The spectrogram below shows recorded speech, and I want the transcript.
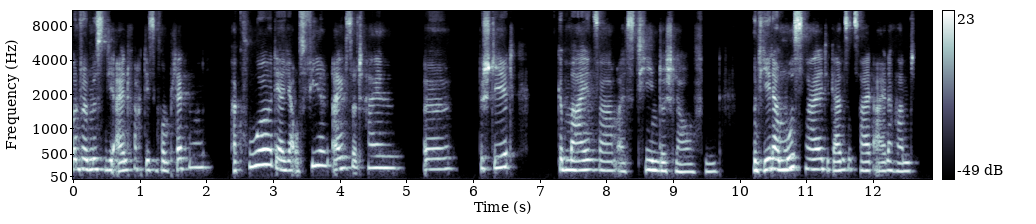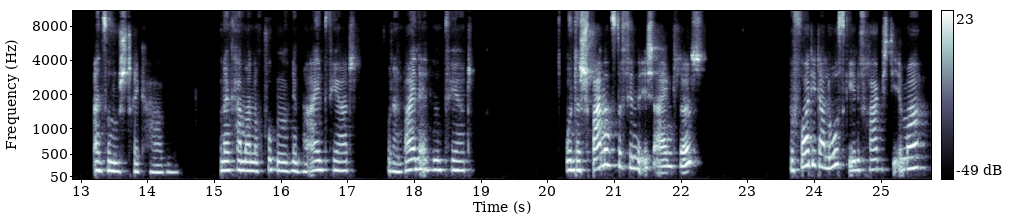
und wir müssen die einfach diesen kompletten Parcours, der ja aus vielen Einzelteilen äh, besteht, gemeinsam als Team durchlaufen. Und jeder muss halt die ganze Zeit eine Hand an so einem Strick haben. Und dann kann man noch gucken, nimmt man ein Pferd oder ein Beinendenpferd. Und das Spannendste finde ich eigentlich, bevor die da losgehen, frage ich die immer,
